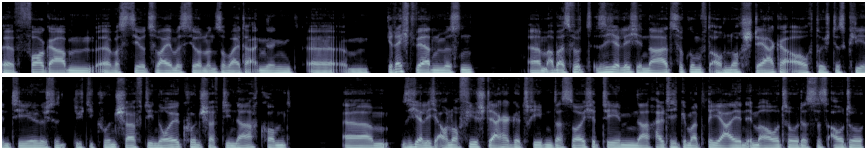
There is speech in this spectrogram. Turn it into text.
äh, Vorgaben, äh, was CO2-Emissionen und so weiter angeht, äh, ähm, gerecht werden müssen. Ähm, aber es wird sicherlich in naher Zukunft auch noch stärker auch durch das Klientel, durch, durch die Kundschaft, die neue Kundschaft, die nachkommt, ähm, sicherlich auch noch viel stärker getrieben, dass solche Themen, nachhaltige Materialien im Auto, dass das Auto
